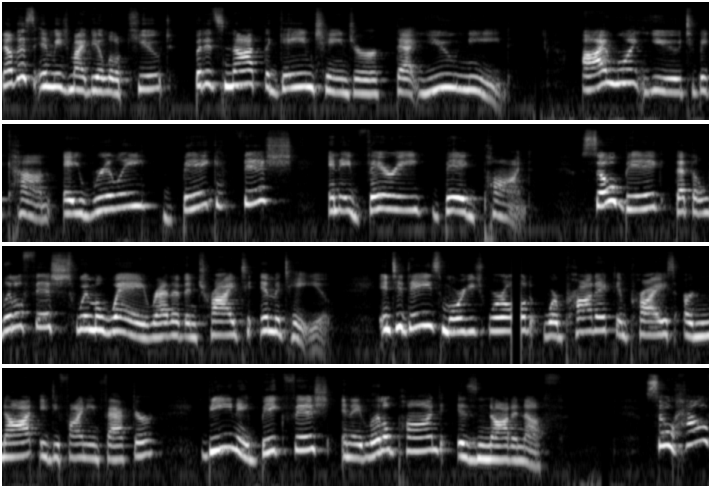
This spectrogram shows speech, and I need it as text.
Now, this image might be a little cute, but it's not the game changer that you need. I want you to become a really big fish in a very big pond. So big that the little fish swim away rather than try to imitate you. In today's mortgage world, where product and price are not a defining factor, being a big fish in a little pond is not enough. So, how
